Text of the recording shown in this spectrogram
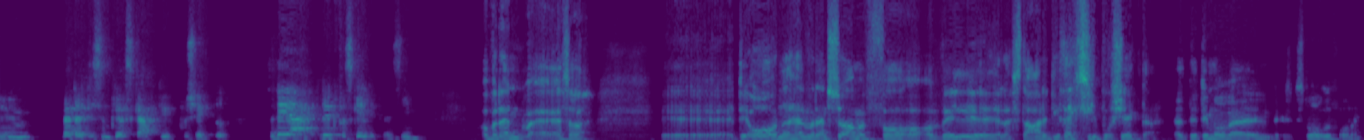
øh, hvad der ligesom bliver skabt i projektet. Så det er lidt forskelligt, vil jeg sige. Og hvordan, altså, øh, det overordnede her, hvordan sørger man for at, at vælge eller starte de rigtige projekter? Altså, det, det må være en stor udfordring.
